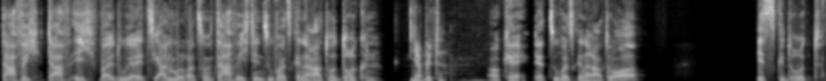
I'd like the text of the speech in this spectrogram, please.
Darf ich, darf ich, weil du ja jetzt die Anmoderation, darf ich den Zufallsgenerator drücken? Ja, bitte. Okay, der Zufallsgenerator ist gedrückt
